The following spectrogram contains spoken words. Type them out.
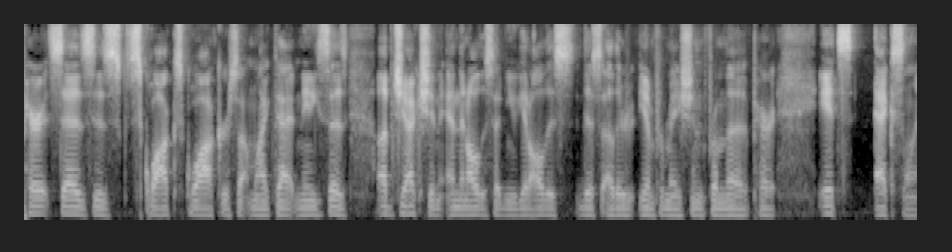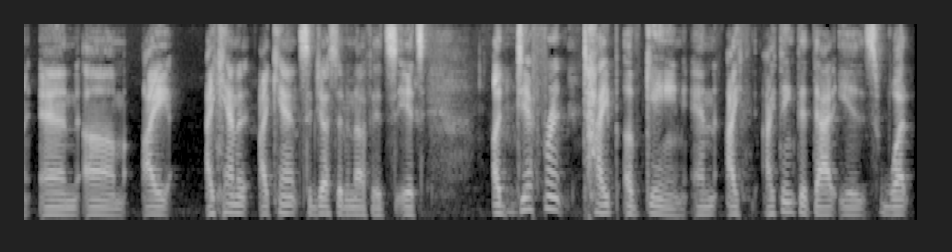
parrot says is squawk squawk or something like that and he says objection and then all of a sudden you get all this this other information from the parrot. It's excellent and um i i can't i can't suggest it enough. It's it's a different type of game and i i think that that is what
